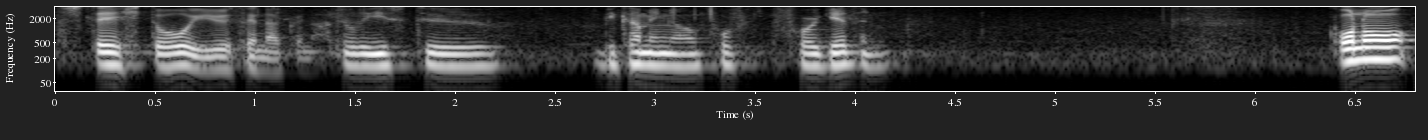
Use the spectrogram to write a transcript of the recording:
そして人を許せなくなる。この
